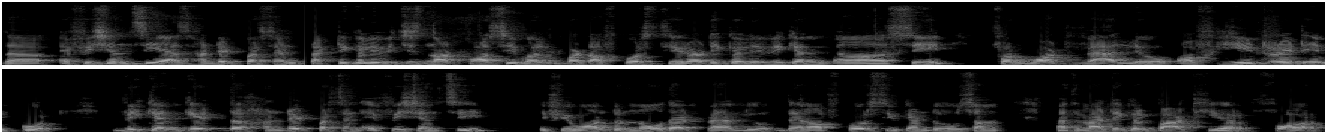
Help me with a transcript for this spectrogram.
the efficiency as 100% practically which is not possible but of course theoretically we can uh, see for what value of heat rate input we can get the 100% efficiency. If you want to know that value then of course you can do some mathematical part here for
